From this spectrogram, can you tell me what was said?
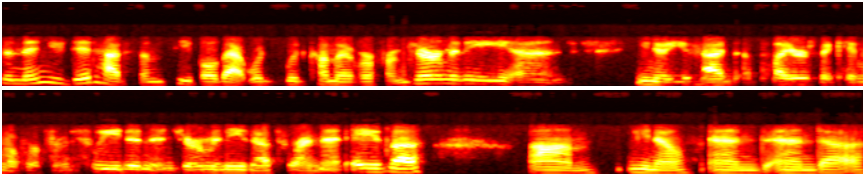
and then you did have some people that would would come over from germany and you know, you had players that came over from Sweden and Germany. That's where I met Ava. Um, you know, and and uh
